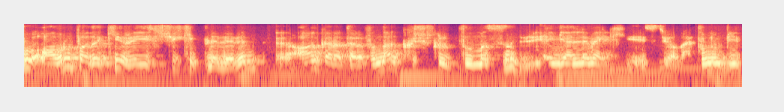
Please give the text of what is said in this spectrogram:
bu Avrupa'daki reisçi kitlelerin e, Ankara tarafından kışkırtılmasını engellemek istiyorlar. Bunu bir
